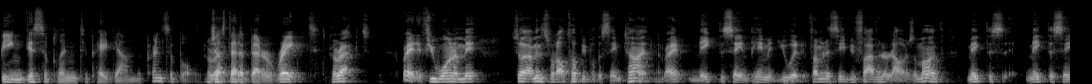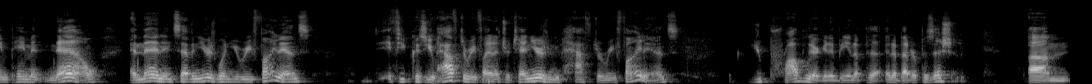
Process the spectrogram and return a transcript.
being disciplined to pay down the principal just at a better rate. Correct. Right. If you want to make so I mean that's what I'll tell people at the same time, right? Make the same payment you would if I'm going to save you five hundred dollars a month, make this make the same payment now, and then in seven years when you refinance, if you because you have to refinance or ten years and you have to refinance, you probably are going to be in a in a better position. Um,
